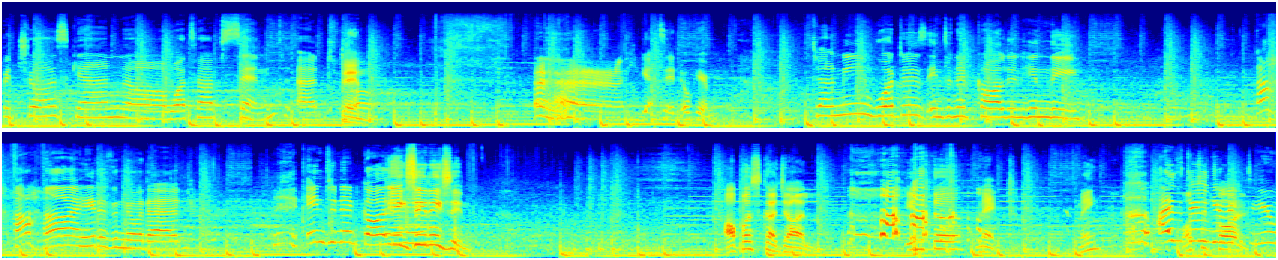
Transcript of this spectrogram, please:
pictures can uh, WhatsApp send at... Uh, 10. Uh, he gets it. Okay. Tell me, what is internet called in Hindi? Ha ha, ha, he doesn't know that. Internet called... Ek scene. आपस का जाल इंटरनेट नहीं I'll What's still it give called? it to you.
